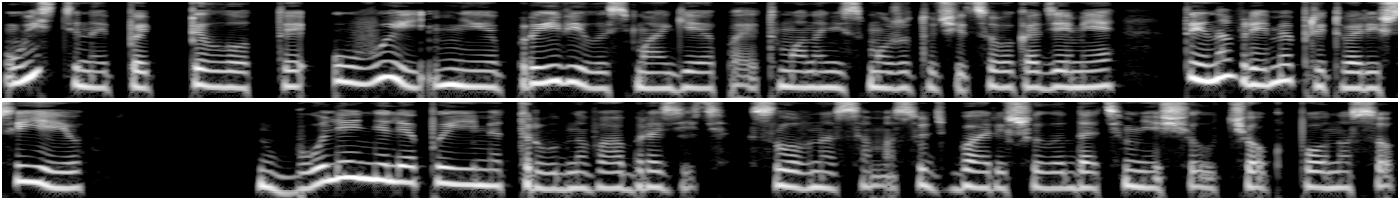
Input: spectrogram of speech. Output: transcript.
У истинной Пеппелотты, увы, не проявилась магия, поэтому она не сможет учиться в академии. Ты на время притворишься ею. Более нелепое имя трудно вообразить. Словно сама судьба решила дать мне щелчок по носу,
